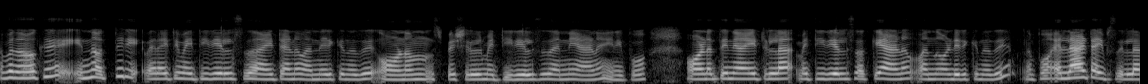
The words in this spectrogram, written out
അപ്പോൾ നമുക്ക് ഇന്ന് ഒത്തിരി വെറൈറ്റി മെറ്റീരിയൽസ് ആയിട്ടാണ് വന്നിരിക്കുന്നത്. ഓണം സ്പെഷ്യൽ മെറ്റീരിയൽസ് തന്നെയാണ്. ഇനിയിപ്പോൾ ഓണത്തിനായിട്ടുള്ള മെറ്റീരിയൽസ് ഒക്കെയാണ് വന്നുകൊണ്ടിരിക്കുന്നത്. അപ്പോൾ എല്ലാ ടൈപ്സിലുള്ള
